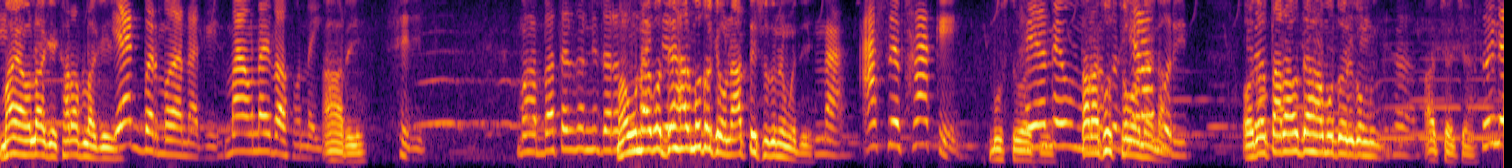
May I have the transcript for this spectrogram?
মায়াও লাগে খারাপ লাগে? একবার মা নাগে মাও নাই বাপও নাই। আরে। শরীর মহাব্বতের জন্য ধরো মা সময়তে- দেখার মতো কেউ না আত্মীয় স্বজনের মধ্যে? না আছে ফাঁকে। বুঝতে পারছি। তারা খোঁজ খবর নেয় না। তারাও দেখার মতো এরকম হ্যাঁ। আচ্ছা আচ্ছা। চলে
